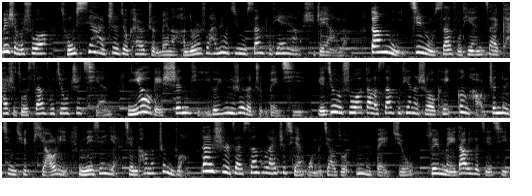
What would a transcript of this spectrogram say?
为什么说从夏至就开始准备呢？很多人说还没有进入三伏天呀，是这样的。当你进入三伏天，在开始做三伏灸之前，你要给身体一个预热的准备期。也就是说，到了三伏天的时候，可以更好针对性去调理你那些亚健康的症状。但是在三伏来之前，我们叫做预备灸。所以每到一个节气，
